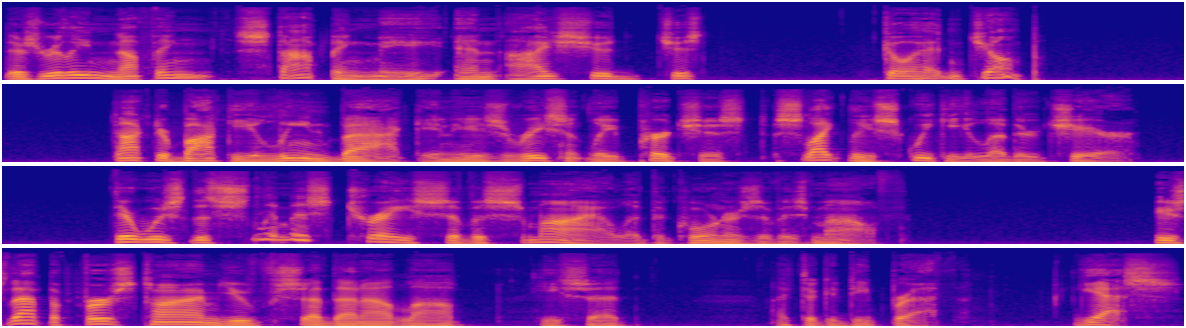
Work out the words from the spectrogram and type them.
there's really nothing stopping me, and I should just go ahead and jump. Dr. Bakke leaned back in his recently purchased, slightly squeaky leather chair. There was the slimmest trace of a smile at the corners of his mouth. Is that the first time you've said that out loud? he said. I took a deep breath. Yes,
